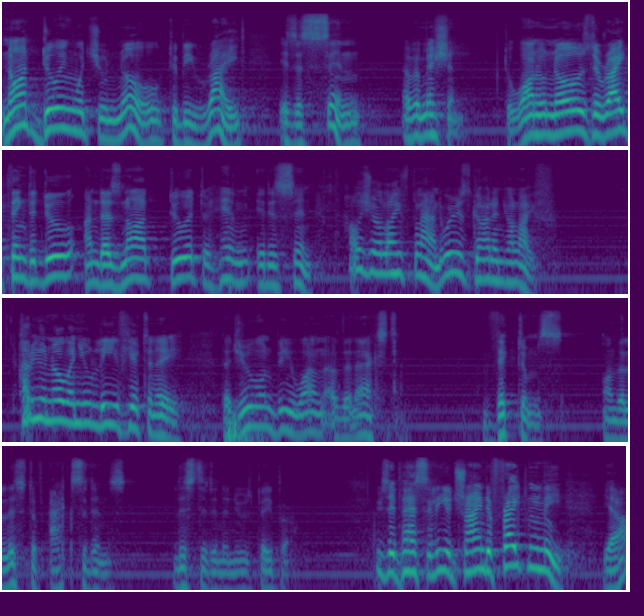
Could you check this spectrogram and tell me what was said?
Not doing what you know to be right is a sin of omission. To one who knows the right thing to do and does not do it, to him it is sin. How is your life planned? Where is God in your life? How do you know when you leave here today that you won't be one of the next victims on the list of accidents listed in the newspaper? You say, Pastor Lee, you're trying to frighten me. Yeah.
